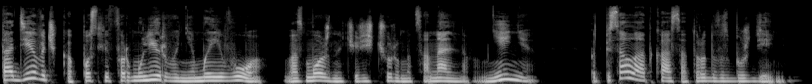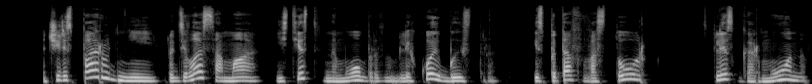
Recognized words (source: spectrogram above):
Та девочка после формулирования моего, возможно, чересчур эмоционального мнения, подписала отказ от родовозбуждения а через пару дней родила сама, естественным образом, легко и быстро, испытав восторг, всплеск гормонов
